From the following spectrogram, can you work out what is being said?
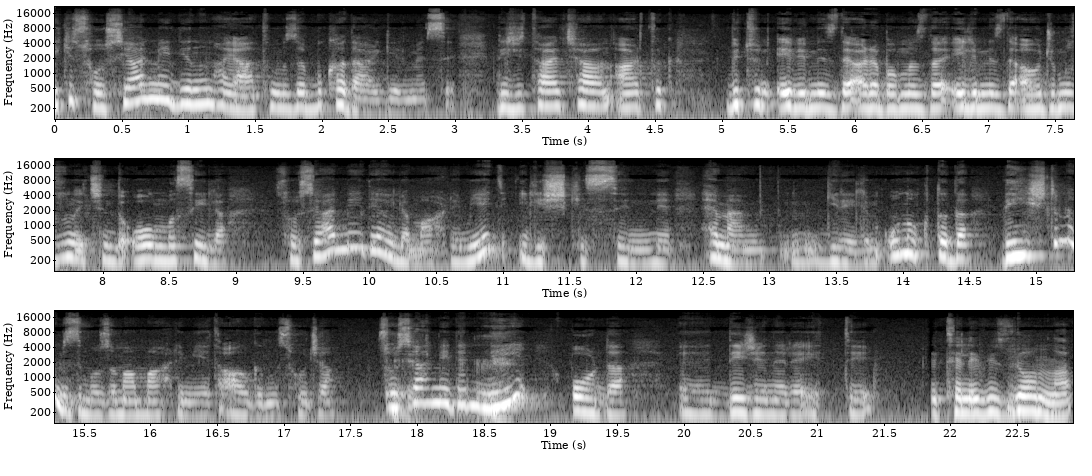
Peki sosyal medyanın hayatımıza bu kadar girmesi, dijital çağın artık bütün evimizde, arabamızda, elimizde, avucumuzun içinde olmasıyla sosyal medya ile mahremiyet ilişkisini hemen girelim. O noktada değişti mi bizim o zaman mahremiyet algımız hocam? Sosyal medya neyi orada e, dejenere etti? televizyonla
